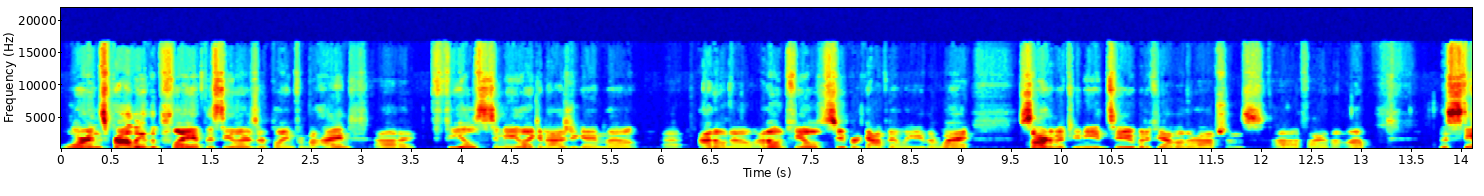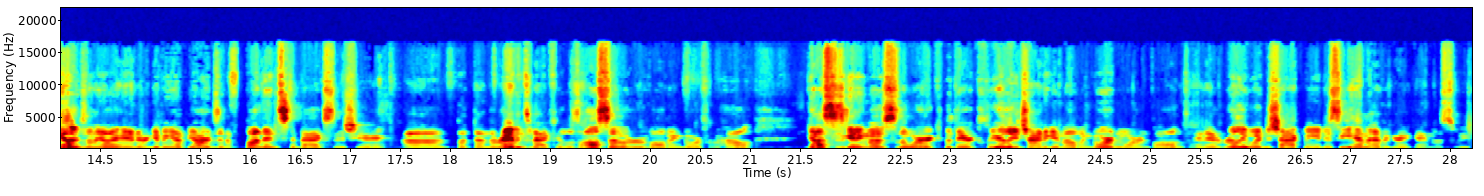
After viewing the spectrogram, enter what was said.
Warren's probably the play if the Steelers are playing from behind. Uh, feels to me like a Najee game, though. Uh, I don't know. I don't feel super confidently either way. Start them if you need to, but if you have other options, uh, fire them up. The Steelers, on the other hand, are giving up yards in abundance to backs this year. Uh, but then the Ravens' backfield is also a revolving door from hell. Gus is getting most of the work, but they are clearly trying to get Melvin Gordon more involved. And it really wouldn't shock me to see him have a great game this week.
